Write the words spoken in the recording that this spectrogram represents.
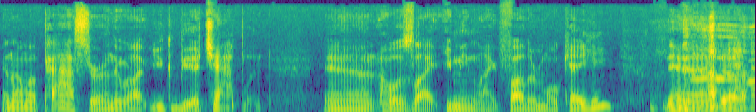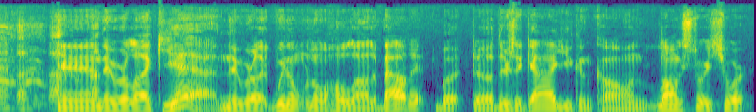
and I'm a pastor." And they were like, "You could be a chaplain." And I was like, "You mean like Father Mulcahy?" And uh, and they were like, "Yeah." And they were like, "We don't know a whole lot about it, but uh, there's a guy you can call." And long story short,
